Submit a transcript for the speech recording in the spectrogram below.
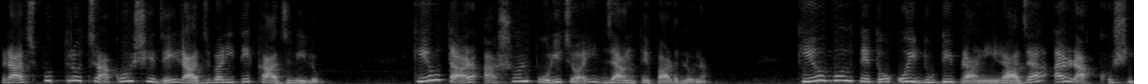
রাজপুত্র চাকর সেজে রাজবাড়িতে কাজ নিল। কেউ তার আসল পরিচয় জানতে পারল না। কেউ বলতে তো ওই দুটি প্রাণী, রাজা আর রাক্ষসী।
